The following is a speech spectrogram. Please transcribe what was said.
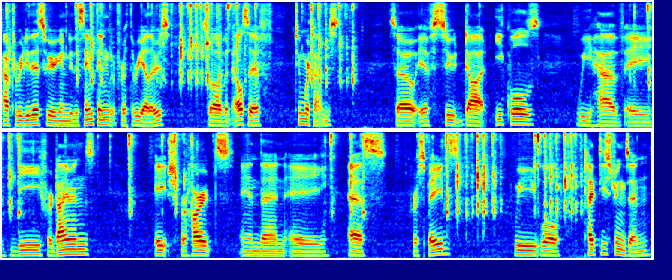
After we do this, we are going to do the same thing, but for three others. So I'll have an else if two more times. So if suit dot equals, we have a D for diamonds, H for hearts, and then a S for spades. We will type these strings in,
